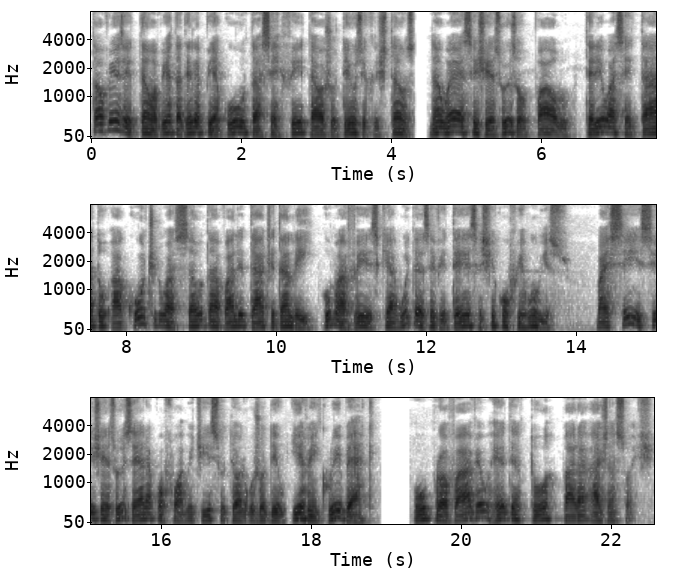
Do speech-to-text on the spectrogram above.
Talvez então a verdadeira pergunta a ser feita aos judeus e cristãos não é se Jesus ou Paulo teriam aceitado a continuação da validade da lei, uma vez que há muitas evidências que confirmam isso. Mas sim se Jesus era, conforme disse o teólogo judeu Irving Greenberg, o provável redentor para as nações.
